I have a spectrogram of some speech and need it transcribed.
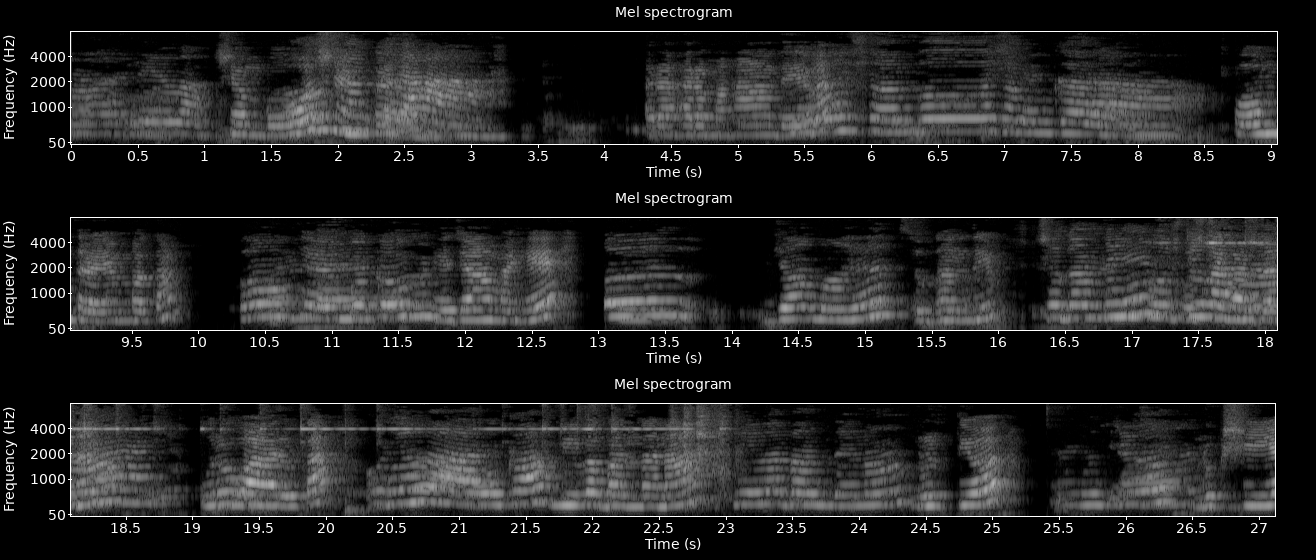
మహాదేవ. శంభో శంకర. హర హర మహాదేవ శంభో శంకర ఓం త్రయంబకం ఓం త్ర్యంబకం యజామహే జామహే సుగంధిం సుగంధి పుష్టివర్ధన ఉరువారుక ఉదారుక వివబంధన నిలబంధన నృత్యోర్ వృక్షీయ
